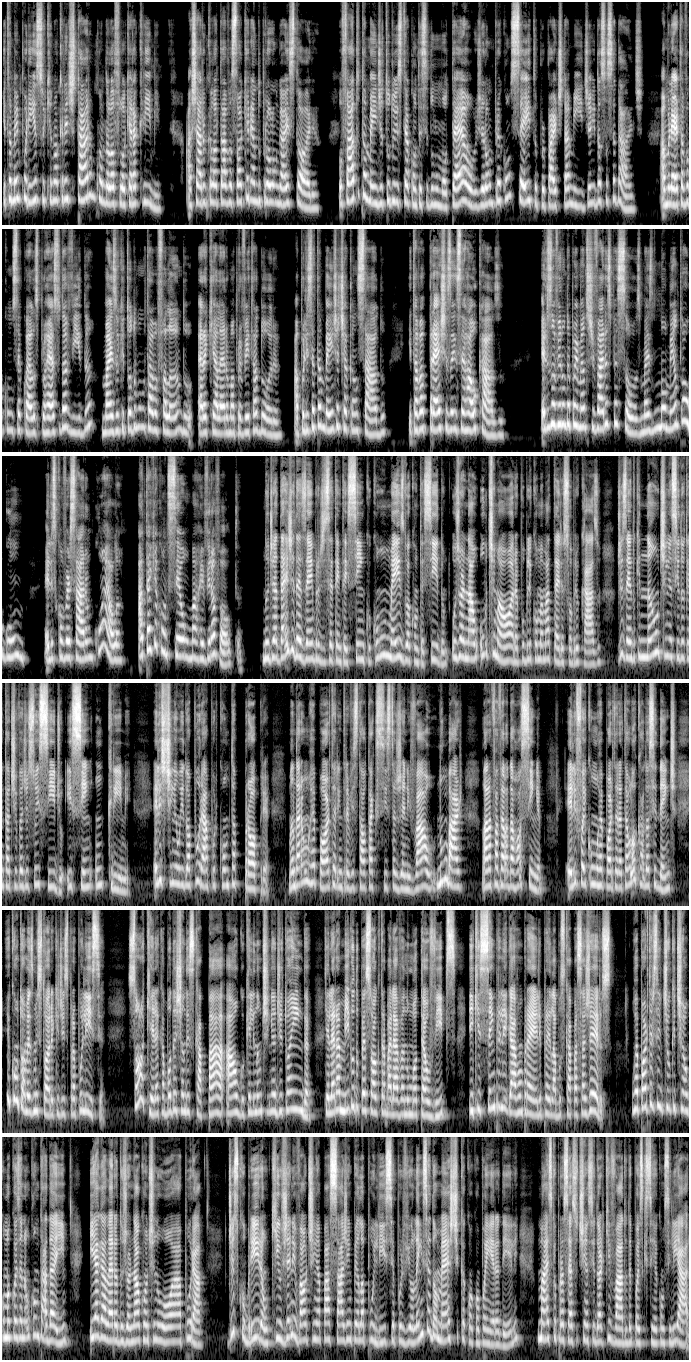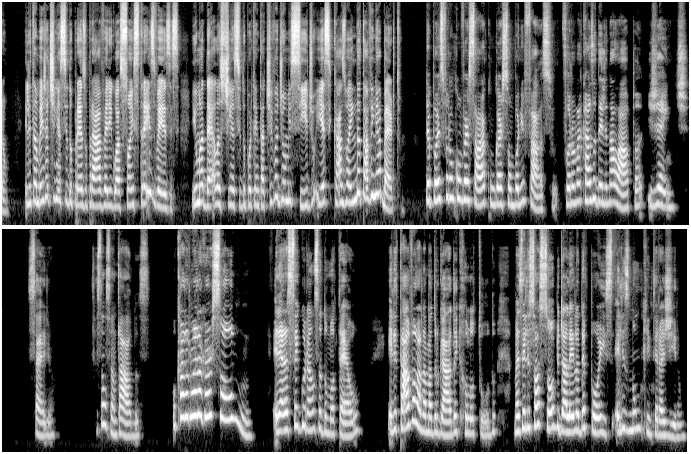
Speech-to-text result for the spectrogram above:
E também por isso que não acreditaram quando ela falou que era crime. Acharam que ela estava só querendo prolongar a história. O fato também de tudo isso ter acontecido num motel gerou um preconceito por parte da mídia e da sociedade. A mulher estava com sequelas pro resto da vida, mas o que todo mundo estava falando era que ela era uma aproveitadora. A polícia também já tinha cansado e estava prestes a encerrar o caso. Eles ouviram depoimentos de várias pessoas, mas em momento algum eles conversaram com ela, até que aconteceu uma reviravolta. No dia 10 de dezembro de 75, com um mês do acontecido, o jornal Última Hora publicou uma matéria sobre o caso, dizendo que não tinha sido tentativa de suicídio, e sim um crime. Eles tinham ido apurar por conta própria. Mandaram um repórter entrevistar o taxista Genival num bar, lá na favela da Rocinha. Ele foi com o repórter até o local do acidente e contou a mesma história que disse para a polícia. Só que ele acabou deixando escapar algo que ele não tinha dito ainda, que ele era amigo do pessoal que trabalhava no motel Vips e que sempre ligavam para ele para ir lá buscar passageiros. O repórter sentiu que tinha alguma coisa não contada aí e a galera do jornal continuou a apurar. Descobriram que o Genival tinha passagem pela polícia por violência doméstica com a companheira dele, mas que o processo tinha sido arquivado depois que se reconciliaram. Ele também já tinha sido preso para averiguações três vezes, e uma delas tinha sido por tentativa de homicídio, e esse caso ainda estava em aberto. Depois foram conversar com o garçom Bonifácio. Foram na casa dele na Lapa e, gente, sério, vocês estão sentados? O cara não era garçom. Ele era segurança do motel. Ele estava lá na madrugada que rolou tudo, mas ele só soube da Leila depois. Eles nunca interagiram.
